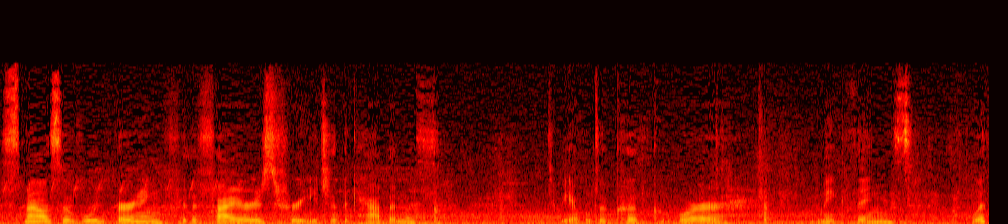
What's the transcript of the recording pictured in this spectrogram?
smells of wood burning for the fires for each of the cabins to be able to cook or make things with,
